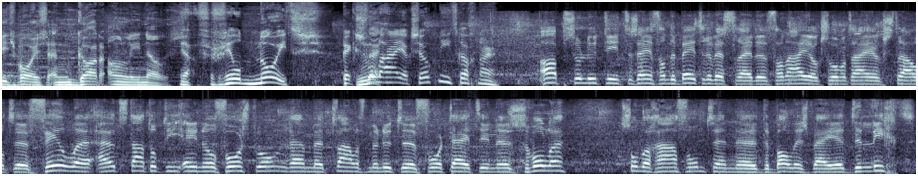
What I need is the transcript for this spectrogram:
Beach Boys en God Only Knows. Ja, verveelt nooit. Pek Zwolle Nee. Ajax ook niet, Ragnar. Absoluut niet. Het is een van de betere wedstrijden van Ajax. hoor. Want Ajax straalt eh, veel eh, uit. Staat op die 1-0 voorsprong. Ruim eh, 12 minuten voor tijd in eh, Zwolle. Zondagavond. En eh, de bal is bij eh, De Licht.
